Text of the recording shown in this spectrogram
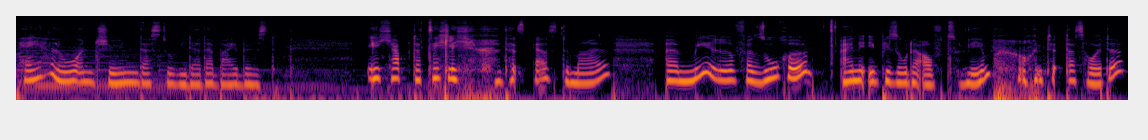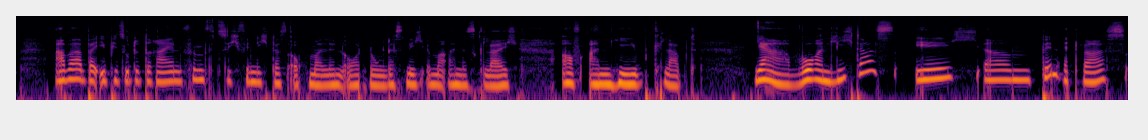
Hey, hallo und schön, dass du wieder dabei bist. Ich habe tatsächlich das erste Mal äh, mehrere Versuche, eine Episode aufzunehmen und das heute. Aber bei Episode 53 finde ich das auch mal in Ordnung, dass nicht immer alles gleich auf Anhieb klappt. Ja, woran liegt das? Ich ähm, bin etwas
